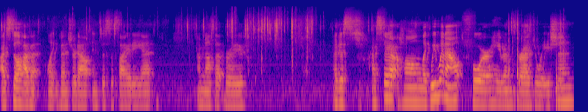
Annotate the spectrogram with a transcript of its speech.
I still haven't, like, ventured out into society yet. I'm not that brave. I just, I stay at home. Like, we went out for Haven's graduation,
